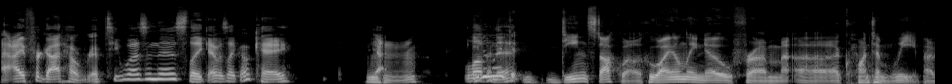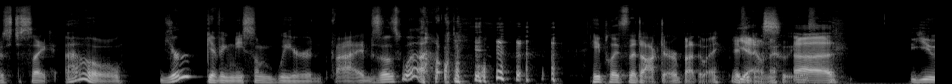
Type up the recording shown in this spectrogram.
I I forgot how ripped he was in this. Like I was like, okay, Yeah. hmm loving Even like it. Dean Stockwell, who I only know from uh, Quantum Leap. I was just like, oh, you're giving me some weird vibes as well. he plays the Doctor, by the way. If you don't know who he is. uh, Yu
